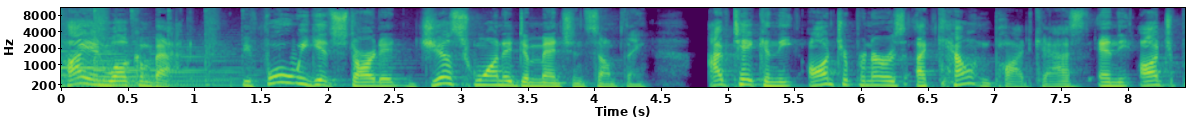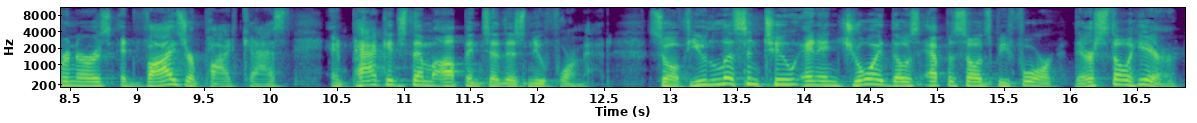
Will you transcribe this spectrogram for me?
Hi, and welcome back. Before we get started, just wanted to mention something. I've taken the Entrepreneurs Accountant podcast and the Entrepreneurs Advisor podcast and packaged them up into this new format. So if you listened to and enjoyed those episodes before, they're still here.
